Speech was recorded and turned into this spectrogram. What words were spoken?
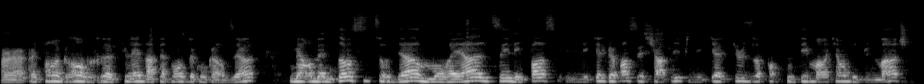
un, un, tant grand reflet de la performance de Concordia. Mais en même temps, si tu regardes Montréal, les passes, les quelques passes échappées puis les quelques opportunités manquées en début de match,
